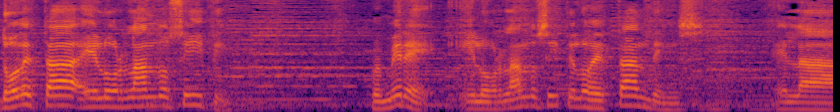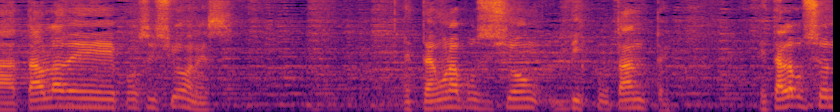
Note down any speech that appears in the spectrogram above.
¿dónde está el Orlando City? Pues mire, el Orlando City, los standings, en la tabla de posiciones, está en una posición disputante. Está en la posición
